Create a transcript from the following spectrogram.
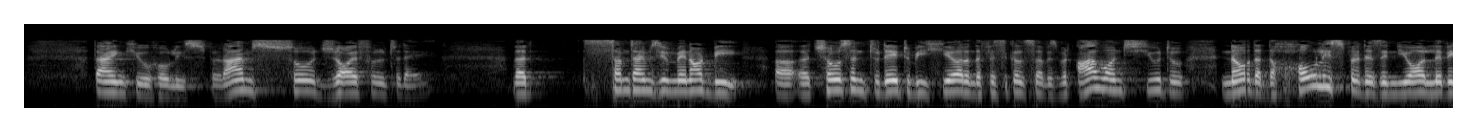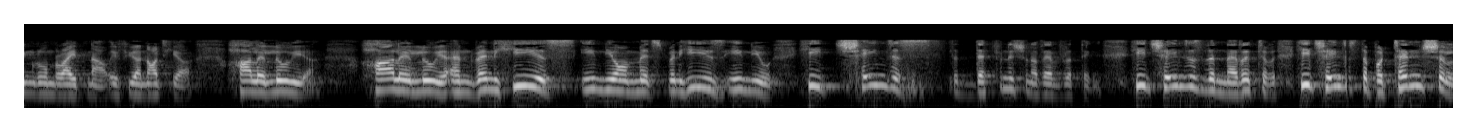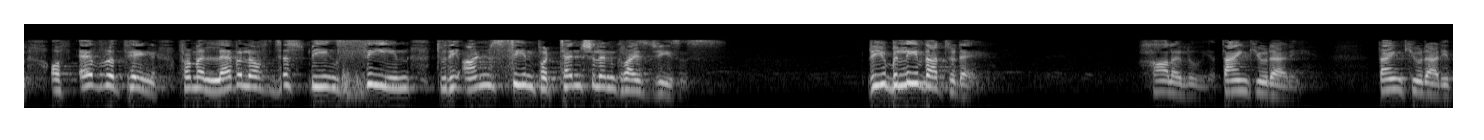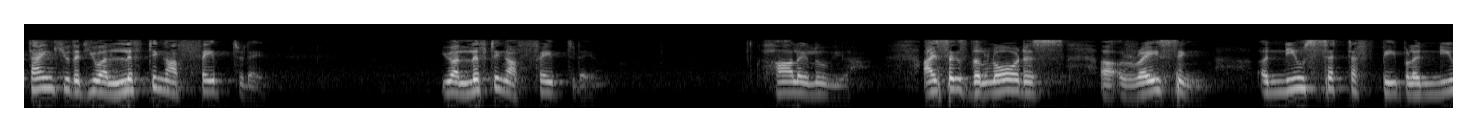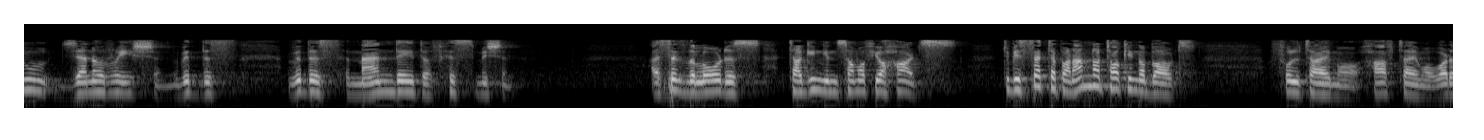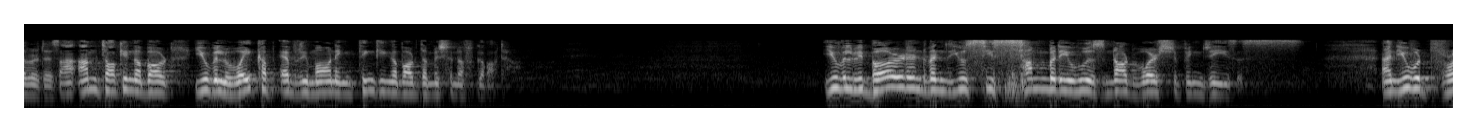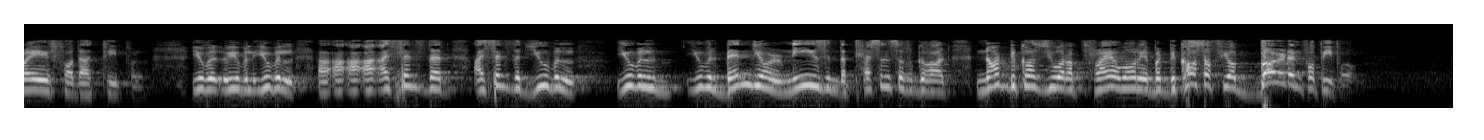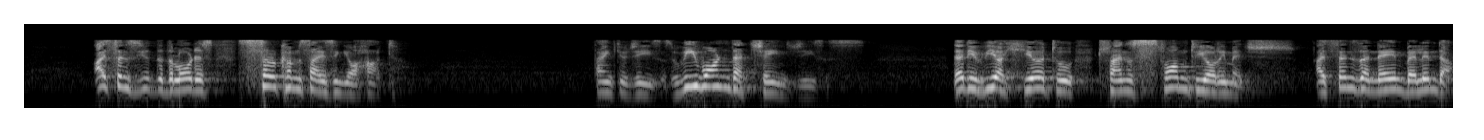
Thank you, Holy Spirit. I'm so joyful today that sometimes you may not be uh, uh, chosen today to be here in the physical service, but I want you to know that the Holy Spirit is in your living room right now if you are not here. Hallelujah. Hallelujah. And when He is in your midst, when He is in you, He changes the definition of everything. He changes the narrative. He changes the potential of everything from a level of just being seen to the unseen potential in Christ Jesus. Do you believe that today? Hallelujah. Thank you, Daddy. Thank you, Daddy. Thank you that you are lifting our faith today. You are lifting our faith today. Hallelujah. I sense the Lord is uh, raising a new set of people, a new generation with this, with this mandate of His mission. I sense the Lord is tugging in some of your hearts to be set apart. I'm not talking about full time or half time or whatever it is. I'm talking about you will wake up every morning thinking about the mission of God. You will be burdened when you see somebody who is not worshiping Jesus. And you would pray for that people. You will, you will, you will, uh, I, I sense that, I sense that you will you will, you will bend your knees in the presence of God, not because you are a prayer warrior, but because of your burden for people. I sense you, that the Lord is circumcising your heart. Thank you, Jesus. We want that change, Jesus. Daddy, we are here to transform to your image. I sense the name Belinda.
